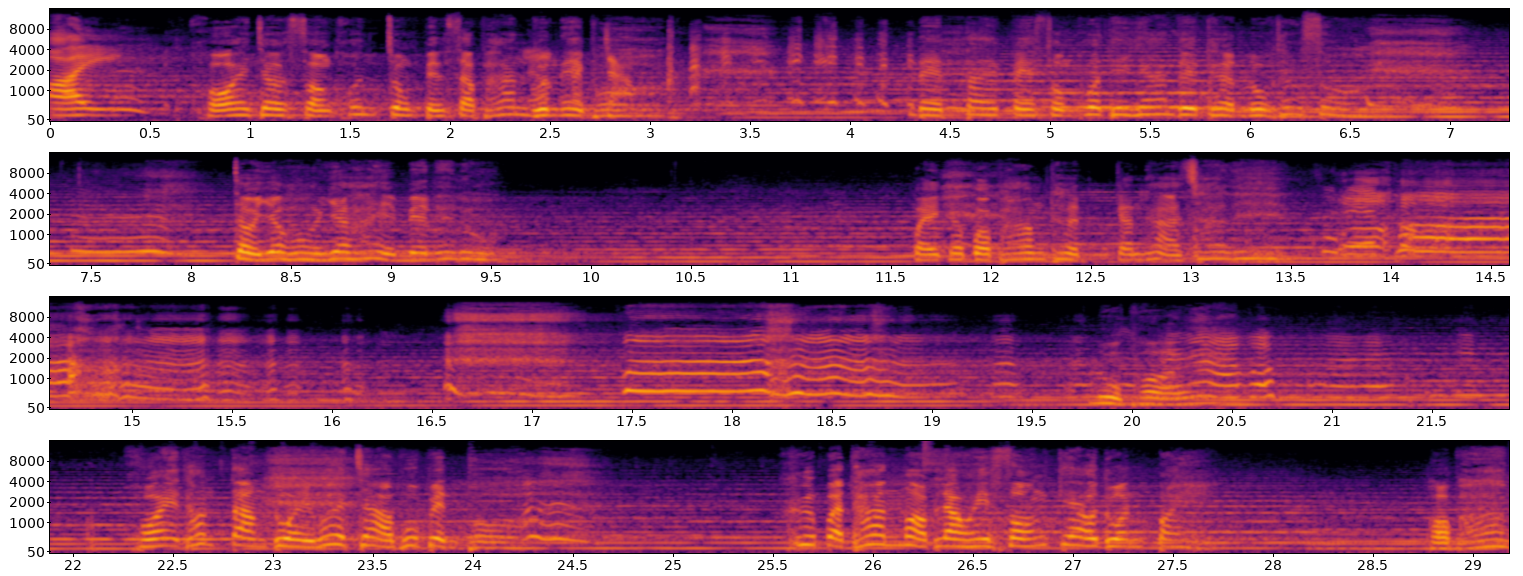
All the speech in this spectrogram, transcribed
ไอขอให้เจ้าสองคนจงเป็นสะพานบุญให้พ่อ เด็ดไตไปสมโพธิญาณโดยเถิดลูกทั้งสอง เจ้าอย่าห่วงอย่าให้เป็นให้ลูก ไปกับบ่พามเถิดกันหาชาลี เสด็จพ่อพ่อลูกพ่อหาบ่ไปขอให้ท่านตามด้วยว่าเจ้าผู้เป็นพ่อ คือประท่านมอบแล้วให้สองแก้วดวนไปพ่อพาม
